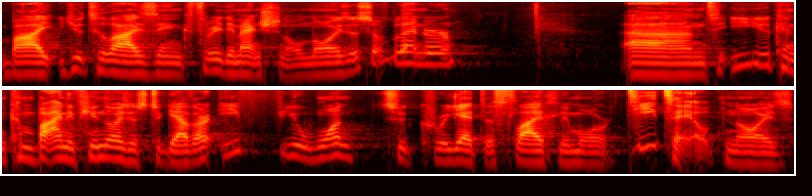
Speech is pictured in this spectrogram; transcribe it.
by utilizing three-dimensional noises of Blender. And you can combine a few noises together if you want to create a slightly more detailed noise.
